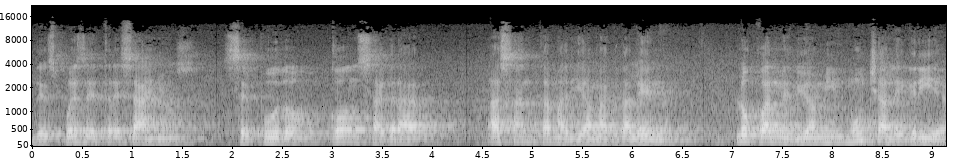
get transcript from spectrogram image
después de tres años, se pudo consagrar a Santa María Magdalena lo cual me dio a mí mucha alegría,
